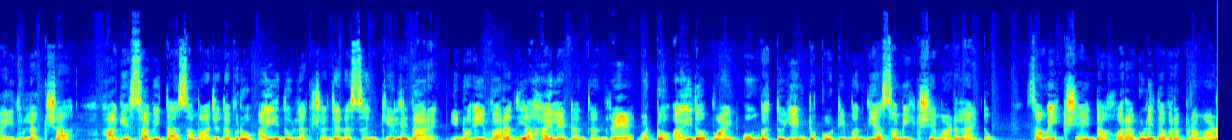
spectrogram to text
ಐದು ಲಕ್ಷ. ಹಾಗೆ ಸವಿತಾ ಸಮಾಜದವರು ಐದು ಲಕ್ಷ ಜನಸಂಖ್ಯೆಯಲ್ಲಿದ್ದಾರೆ. ಇನ್ನು ಈ ವರದಿಯ ಹೈಲೈಟ್ ಅಂತಂದ್ರೆ ಒಟ್ಟು ಐದು ಪಾಯಿಂಟ್ ಒಂಬತ್ತು ಎಂಟು ಕೋಟಿ ಮಂದಿಯ ಸಮೀಕ್ಷೆ ಮಾಡಲಾಯಿತು. ಸಮೀಕ್ಷೆಯಿಂದ ಹೊರಗುಳಿದವರ ಪ್ರಮಾಣ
